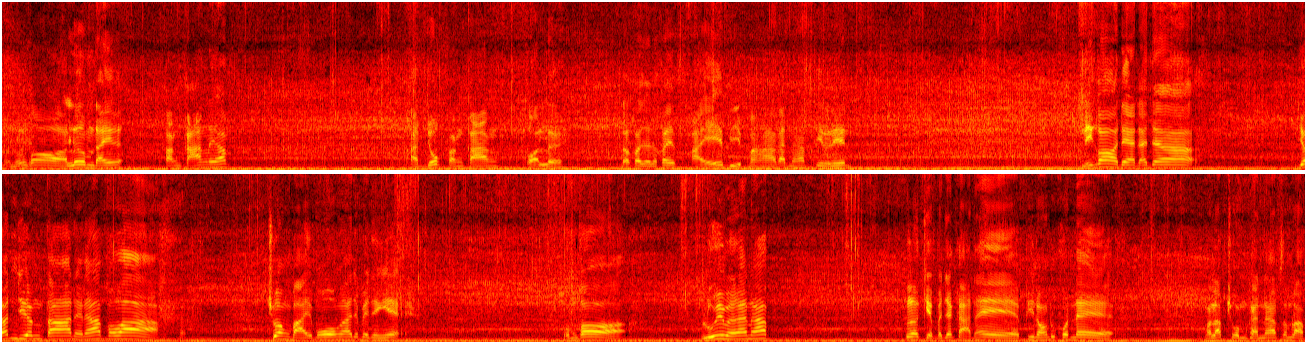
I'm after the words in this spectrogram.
ตอนนู้นก็เริ่มได้ฝั่งกลางเลยครับอัดยกฝั่งกลางก่อนเลย แล้วก็จะค่อยไถบีบมาหากันนะครับทีละนิด นี่ก็แดดอาจจะย้อนเยืองตาหน่อยนะ เพราะว่าช่วงบ่ายโมงนะจะเป็นอย่างนี้ ผมก็ลุยเหมือนกันครับ เพื่อเก็บบรรยากาศให้พี่น้องทุกคนได้มารับชมกันนะครับสำหรับ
